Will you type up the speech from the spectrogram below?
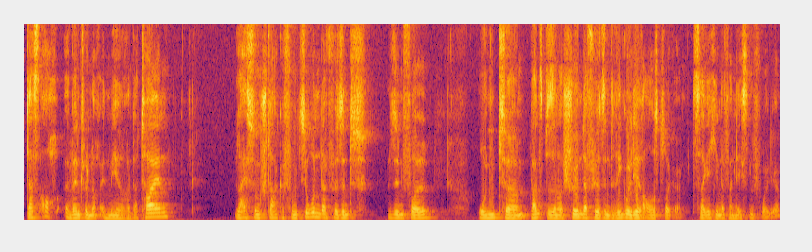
Das auch eventuell noch in mehreren Dateien. Leistungsstarke Funktionen dafür sind sinnvoll. Und äh, ganz besonders schön dafür sind reguläre Ausdrücke. Das zeige ich Ihnen auf der nächsten Folie.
